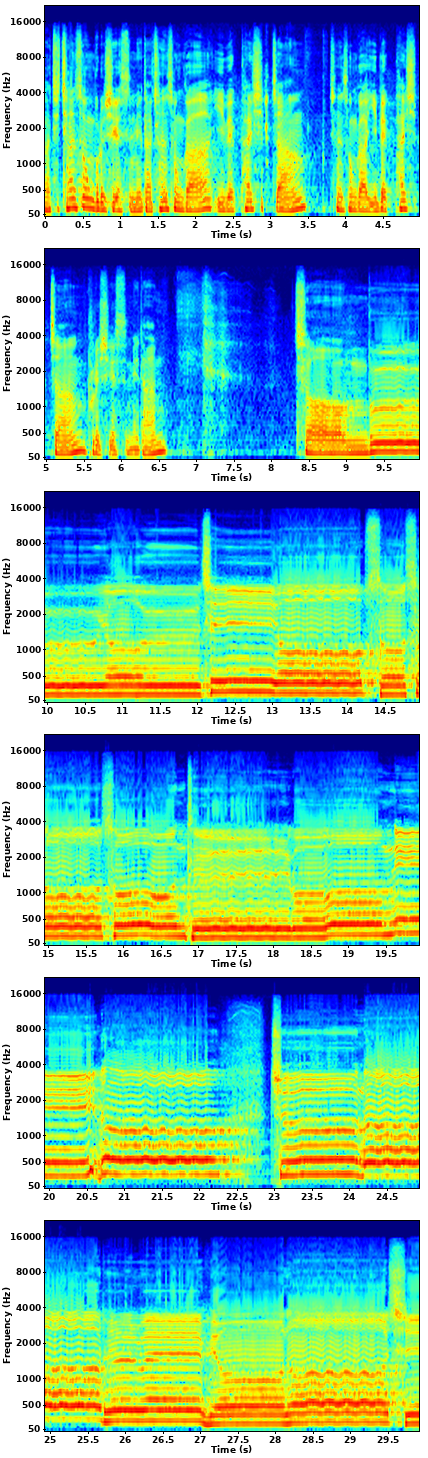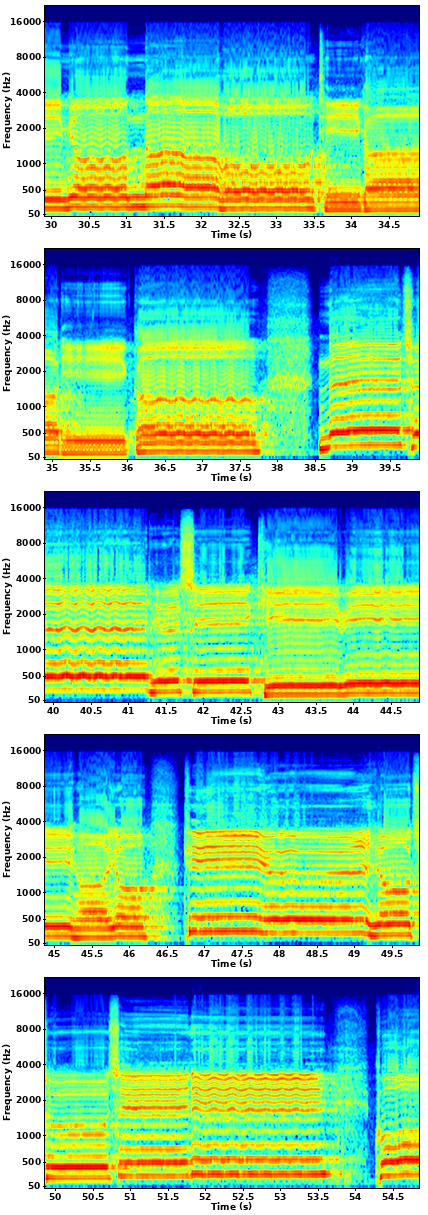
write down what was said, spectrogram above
다 같이 찬송 부르시겠습니다. 찬송가 280장, 찬송가 280장 부르시겠습니다. 전부여 의지 없어서 손들 cool.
